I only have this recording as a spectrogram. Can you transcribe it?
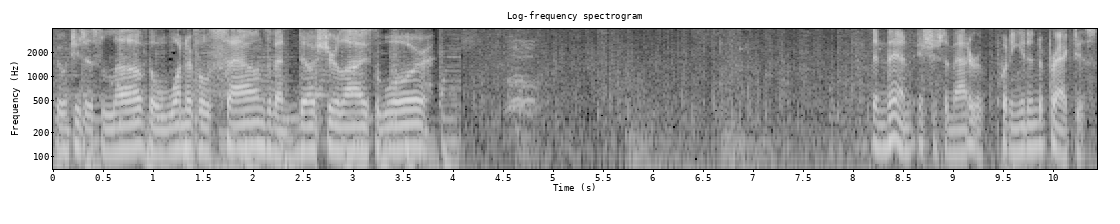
Don't you just love the wonderful sounds of industrialized war? And then it's just a matter of putting it into practice.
